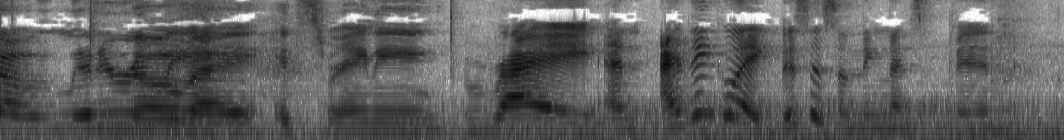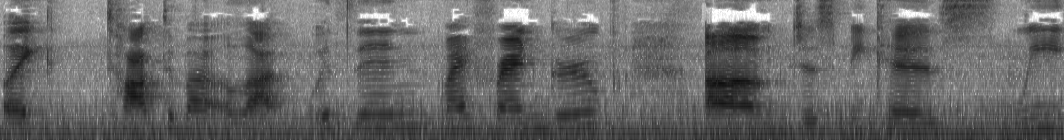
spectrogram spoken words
No, literally. No, right. It's raining. Right. And I think like this is something that's been like talked about a lot within my friend group. Um, just because we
